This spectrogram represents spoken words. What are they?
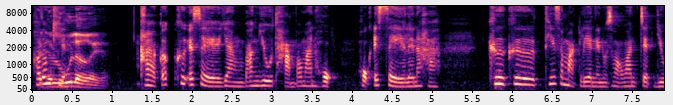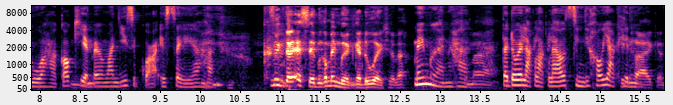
เขาต้องเขียน จะรู้เลยค่ะก็คือเอเซอย่างบางยูถามประมาณ6 6เอเซเลยนะคะ คือคือที่สมัครเรียนเนี่ยหนูสมัครประมาณ7ยูอะค่ะ ก็เขียนไปประมาณ 20 กว่าเอเซอะค่ะคื ซึ่องแต่เอเซมันก็ไม่เหมือนกันด้วยใช่ไหม ไม่เหมือนค่ะ ใช่ไหม แต่โดยหลักๆ แล้วสิ่งที่เขาอยากคเห็น ล้ายๆกัน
